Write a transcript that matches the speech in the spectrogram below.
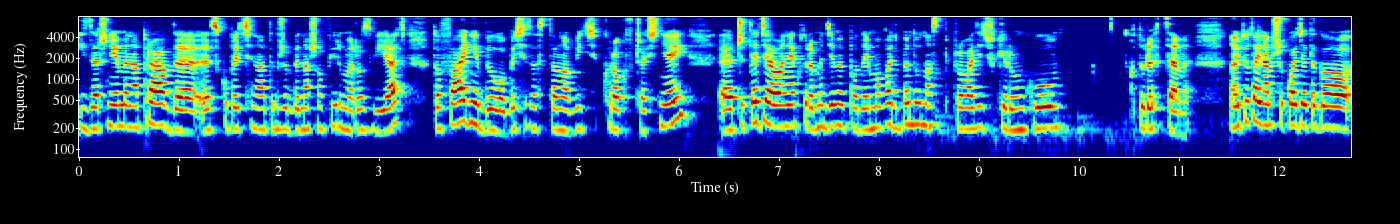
i zaczniemy naprawdę e, skupiać się na tym, żeby naszą firmę rozwijać, to fajnie byłoby się zastanowić krok wcześniej, e, czy te działania, które będziemy podejmować, będą nas prowadzić w kierunku który chcemy. No i tutaj na przykładzie tego,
